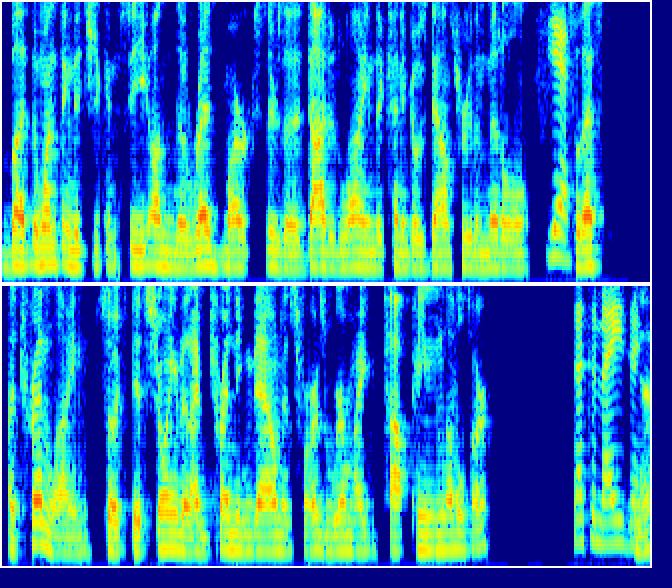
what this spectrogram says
but the one thing that you can see on the red marks there's a dotted line that kind of goes down through the middle yes so that's a trend line so it, it's showing that i'm trending down as far as where my top pain levels are that's amazing yeah.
